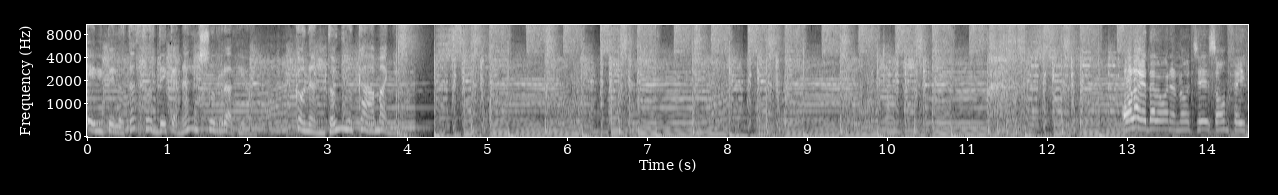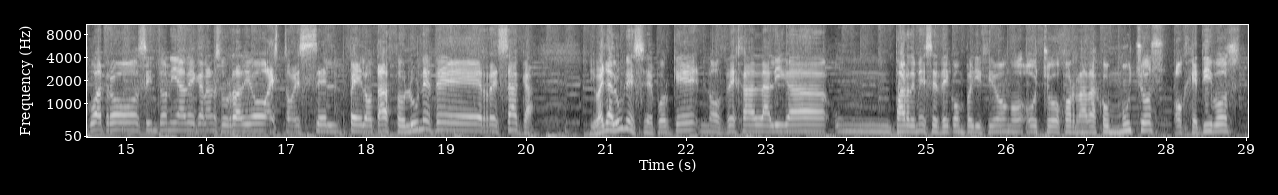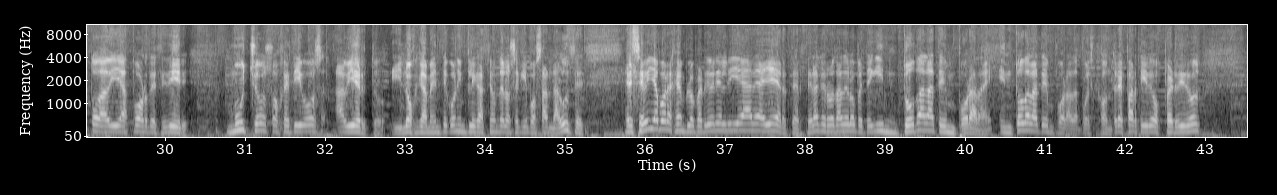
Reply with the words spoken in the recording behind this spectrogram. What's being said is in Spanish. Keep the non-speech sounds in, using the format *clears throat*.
El pelotazo de Canal Sur Radio con Antonio Caamaño. Hola, ¿qué tal? Buenas noches, 11 y 4, sintonía de Canal Sur Radio. Esto es el pelotazo, lunes de resaca. Y vaya lunes, eh, porque nos deja la liga un par de meses de competición, ocho jornadas con muchos objetivos todavía por decidir. Muchos objetivos abiertos y lógicamente con implicación de los equipos andaluces. El Sevilla, por ejemplo, perdió en el día de ayer, tercera derrota de Lopetegui en toda la temporada, ¿eh? en toda la temporada, pues con tres partidos perdidos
